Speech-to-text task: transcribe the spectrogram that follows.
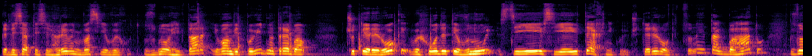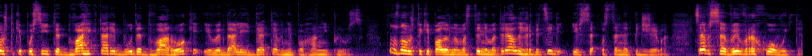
50 тисяч гривень, у вас є виход з 1 гектара, і вам відповідно треба 4 роки виходити в нуль з цією всією технікою. 4 роки. Це не так багато. Знову ж таки, посійте 2 гектари, буде 2 роки, і ви далі йдете в непоганий плюс. Ну, знову ж таки, паливно-мастильні матеріали, гербіциди і все остальне піджива. Це все ви враховуйте.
